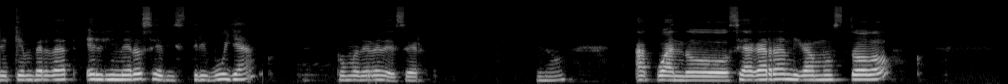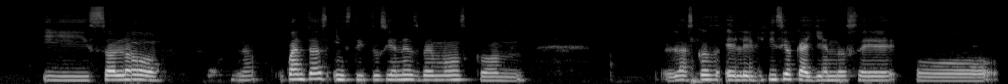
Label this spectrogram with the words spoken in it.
de que en verdad el dinero se distribuya como debe de ser, ¿no? A cuando se agarran, digamos, todo y solo, ¿no? ¿Cuántas instituciones vemos con las cosas, el edificio cayéndose o,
